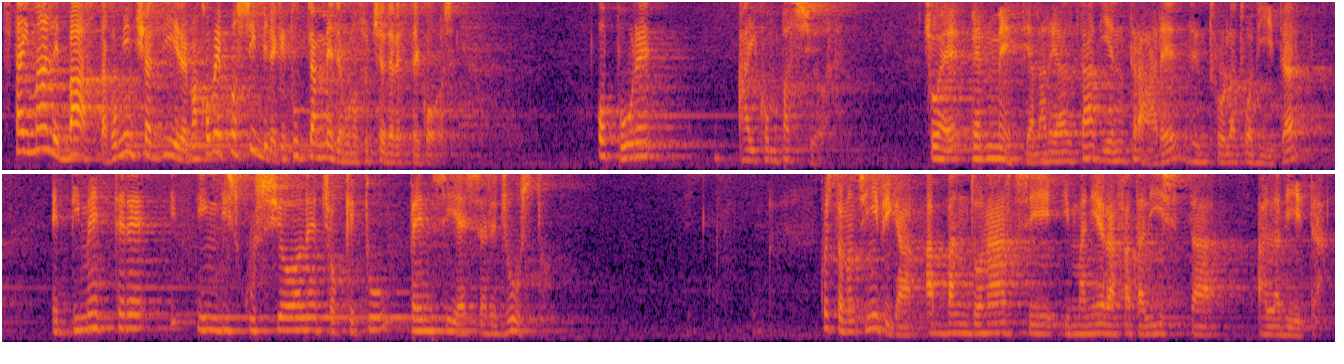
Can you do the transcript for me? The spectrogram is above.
Stai male e basta, cominci a dire ma com'è possibile che tutte a me devono succedere queste cose? Oppure hai compassione, cioè permetti alla realtà di entrare dentro la tua vita e di mettere in discussione ciò che tu pensi essere giusto. Questo non significa abbandonarsi in maniera fatalista alla vita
